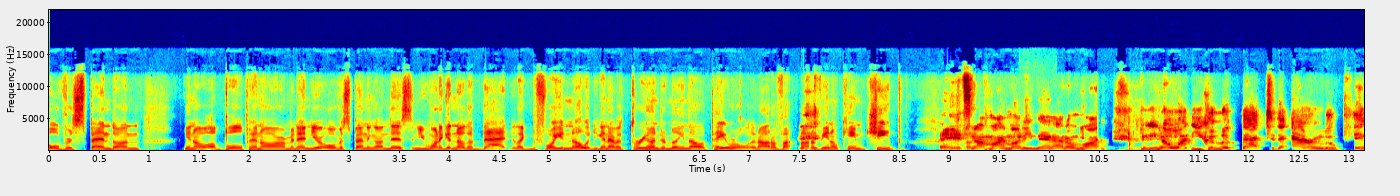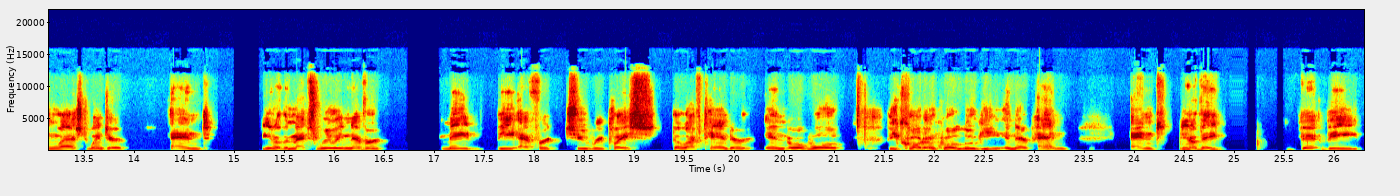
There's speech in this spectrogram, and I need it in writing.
overspend on you know, a bullpen arm, and then you're overspending on this, and you want to get another bat. Like before you know it, you're gonna have a three hundred million dollar payroll, and Ottav- Ottavino came cheap. Hey, it's not my money, man. I don't mind. But you know what? You can look back to the Aaron Loup thing last winter, and you know the Mets really never made the effort to replace the left-hander in, or well, the quote unquote loogie in their pen, and you know they the the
